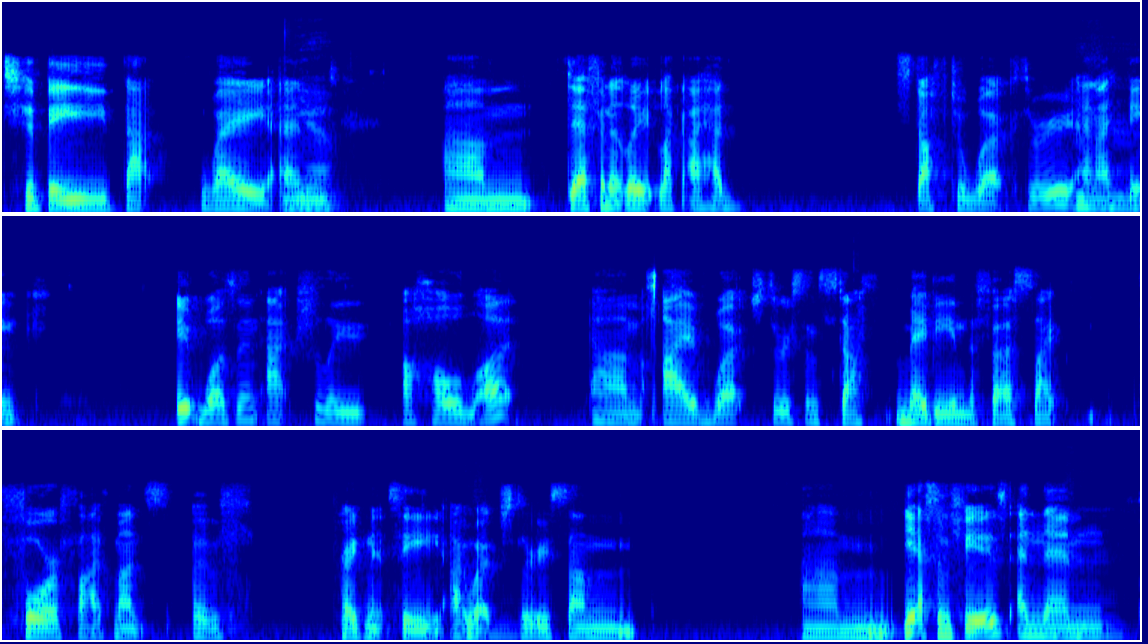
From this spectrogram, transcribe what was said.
to be that way. And yeah. um, definitely, like, I had stuff to work through. Mm-hmm. And I mm-hmm. think it wasn't actually a whole lot. Um, I worked through some stuff maybe in the first like four or five months of pregnancy. I worked mm-hmm. through some, um, yeah, some fears. And then. Mm-hmm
